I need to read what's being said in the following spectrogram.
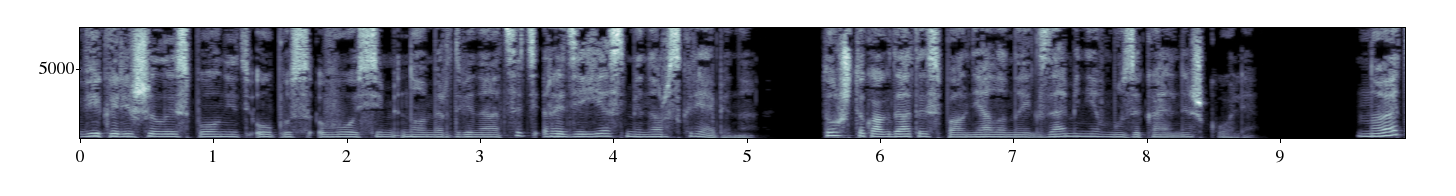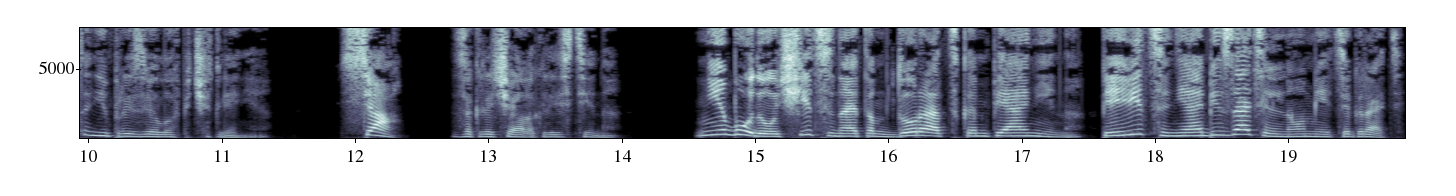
Вика решила исполнить опус 8 номер 12 «Радиес минор Скрябина», то, что когда-то исполняла на экзамене в музыкальной школе. Но это не произвело впечатления. «Ся!» — закричала Кристина. Не буду учиться на этом дурацком пианино. Певице не обязательно уметь играть.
